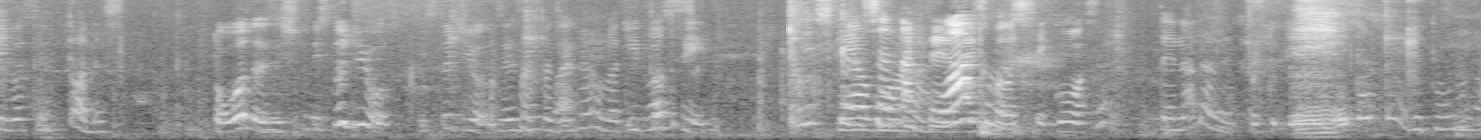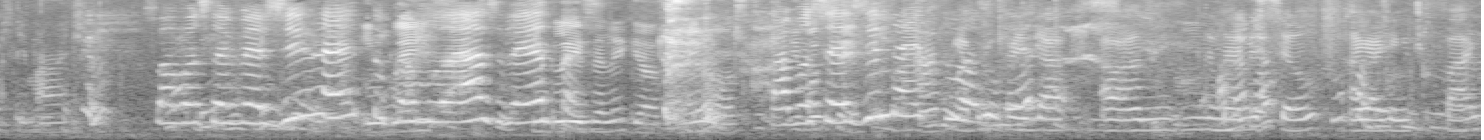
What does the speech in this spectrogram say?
E você? Todas. Todas? Estu- Estudioso, estudioso, exemplar. E você? Tem alguma matéria na escola que você gosta? Não tem nada a ver. Português, matemática, Pra você ver direito inglês. como é as letras. Inglês é legal, também gosto. Pra E você você? direito. aproveitar a, na lição, aí a gente faz,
